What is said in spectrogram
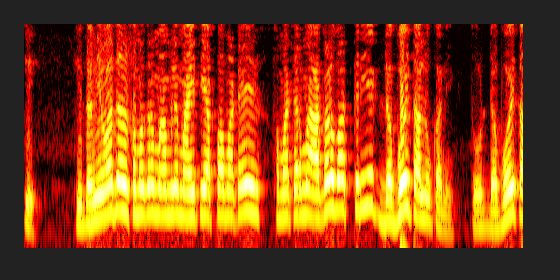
જી. જી ધન્યવાદ સમગ્ર મામલે માહિતી આપવા માટે. સમાચારમાં આગળ વાત કરીએ ડભોઈ તાલુકાની. તો ડભોઈ તાલુકા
